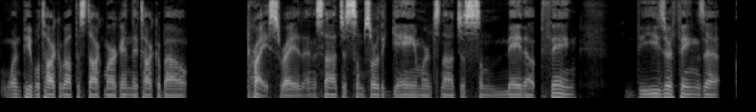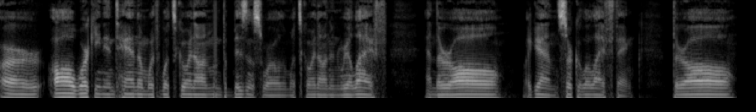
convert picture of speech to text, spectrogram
when people talk about the stock market and they talk about price, right? And it's not just some sort of game or it's not just some made up thing. These are things that are all working in tandem with what's going on in the business world and what's going on in real life. And they're all, again, circle of life thing. They're all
